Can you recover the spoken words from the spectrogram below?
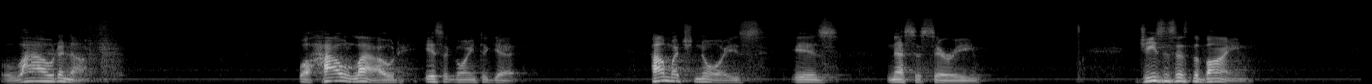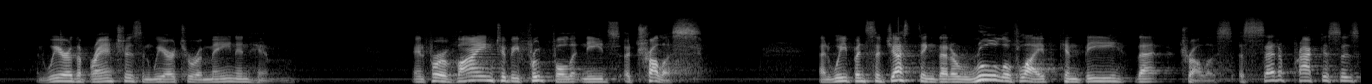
loud enough. Well, how loud is it going to get? How much noise is necessary? Jesus is the vine, and we are the branches, and we are to remain in him. And for a vine to be fruitful, it needs a trellis. And we've been suggesting that a rule of life can be that trellis, a set of practices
